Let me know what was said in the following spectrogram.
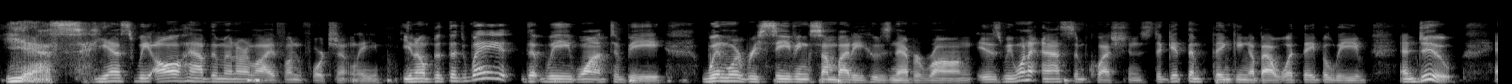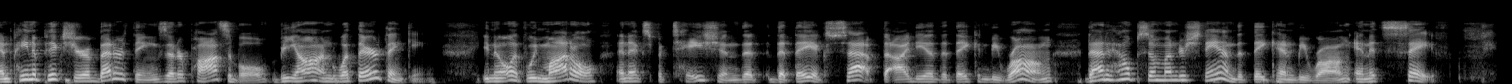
Yes, yes, we all have them in our life, unfortunately. You know, but the way that we want to be when we're receiving somebody who's never wrong is we want to ask them questions to get them thinking about what they believe and do and paint a picture of better things that are possible beyond what they're thinking. You know, if we model an expectation that that they accept the idea that they can be wrong, that helps them understand that they can be wrong and it's safe.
